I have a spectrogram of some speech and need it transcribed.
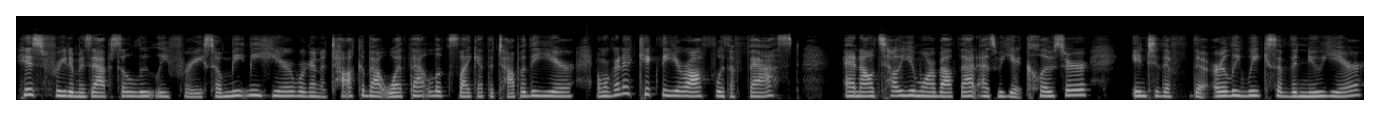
His freedom is absolutely free. So, meet me here. We're going to talk about what that looks like at the top of the year, and we're going to kick the year off with a fast. And I'll tell you more about that as we get closer into the, the early weeks of the new year.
